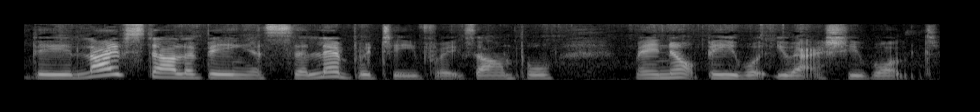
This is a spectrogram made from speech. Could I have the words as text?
the lifestyle of being a celebrity, for example, may not be what you actually want.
